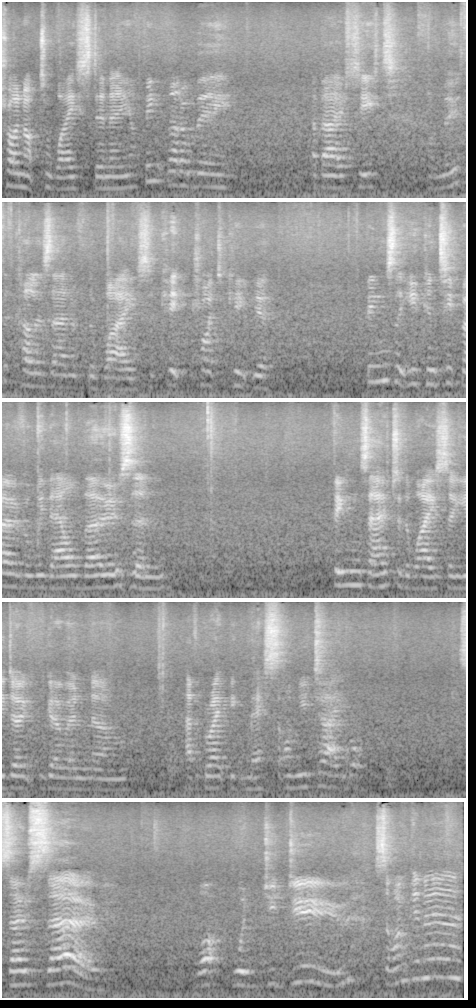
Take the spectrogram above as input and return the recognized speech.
Try not to waste any. I think that'll be about it. I'll move the colours out of the way. So keep try to keep your things that you can tip over with elbows and things out of the way so you don't go and um, have a great big mess on your table. So, so, what would you do? So I'm gonna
